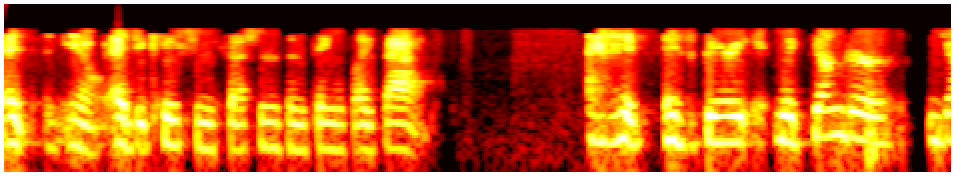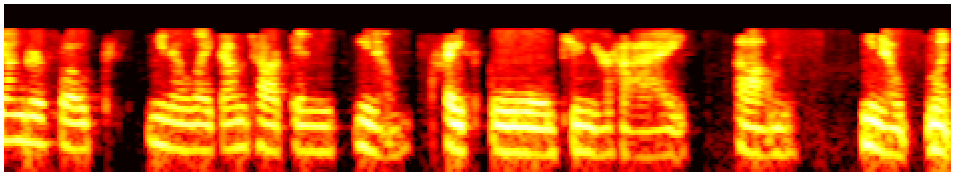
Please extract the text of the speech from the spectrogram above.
ed, you know, education sessions and things like that, and it, it's very with younger younger folks. You know, like I'm talking, you know, high school, junior high, um, you know, much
